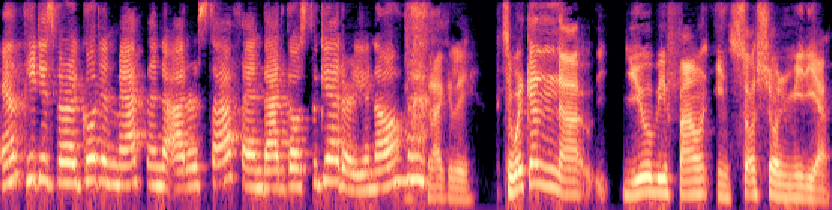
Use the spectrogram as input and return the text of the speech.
And Pete is very good in math and the other stuff, and that goes together, you know. exactly. So, where can uh, you be found in social media?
